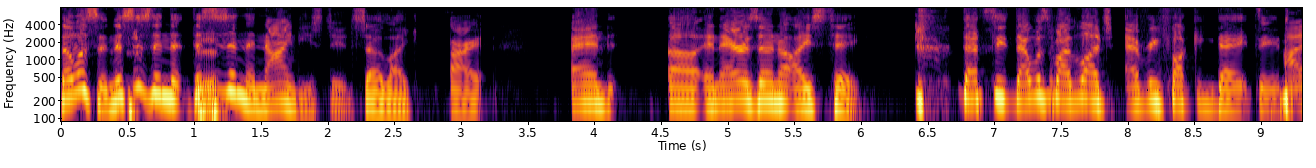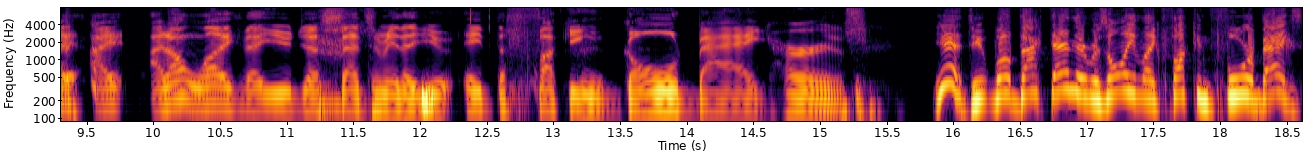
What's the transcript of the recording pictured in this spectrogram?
Now listen, this is in the this is in the 90s, dude. So like, all right. And uh an Arizona iced tea. That's the, that was my lunch every fucking day, dude. I, I I don't like that you just said to me that you ate the fucking gold bag Herr's. yeah, dude. Well, back then there was only like fucking four bags.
